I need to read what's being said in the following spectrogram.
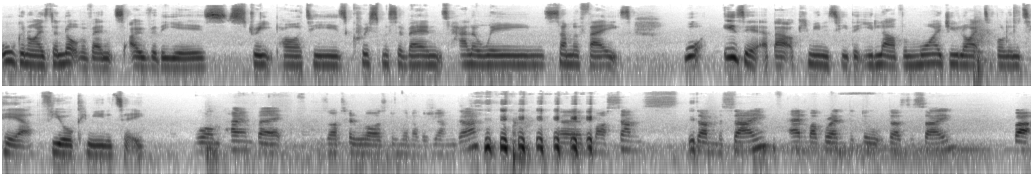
organised a lot of events over the years street parties, Christmas events, Halloween, summer fetes. What is it about a community that you love, and why do you like to volunteer for your community? Well, I'm paying back because I terrorised them when I was younger. uh, my son's done the same, and my granddaughter does the same. But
